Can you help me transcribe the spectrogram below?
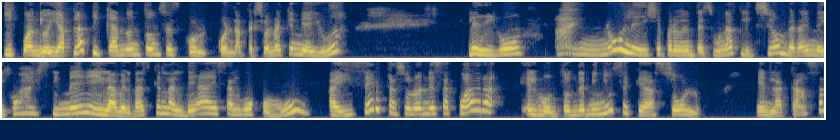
Y cuando ya platicando entonces con, con la persona que me ayuda, le digo, ay, no, le dije, pero me empezó una aflicción, ¿verdad? Y me dijo, ay, sí, media, y la verdad es que en la aldea es algo común, ahí cerca, solo en esa cuadra, el montón de niños se queda solo en la casa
